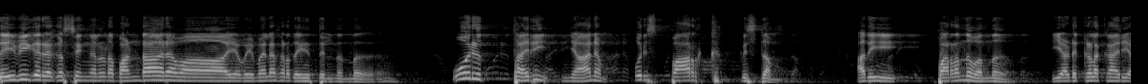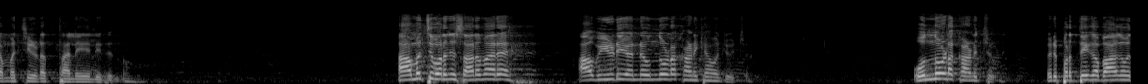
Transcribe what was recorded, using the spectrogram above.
ദൈവിക രഹസ്യങ്ങളുടെ ഭണ്ഡാരമായ വിമല ഹൃദയത്തിൽ നിന്ന് ഒരു തരി ജ്ഞാനം ഒരു സ്പാർക്ക് വിസ്ഡം അത് ഈ പറന്നു വന്ന് ഈ അടുക്കളക്കാരി അമ്മച്ചിയുടെ തലയിലിരുന്നു. ആ അമ്മച്ചി പറഞ്ഞു സാറുമാരെ ആ വീഡിയോ എന്നെ ഒന്നുകൂടെ കാണിക്കാമോ? ചോദിച്ചു. ഒന്നുകൂടെ കാണിച്ചു. ഒരു പ്രത്യേക ഭാഗം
